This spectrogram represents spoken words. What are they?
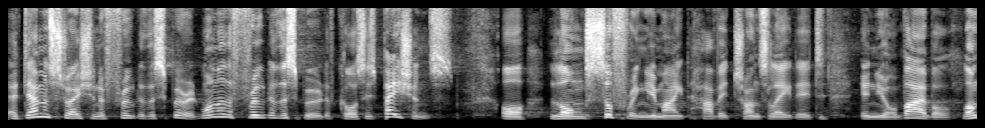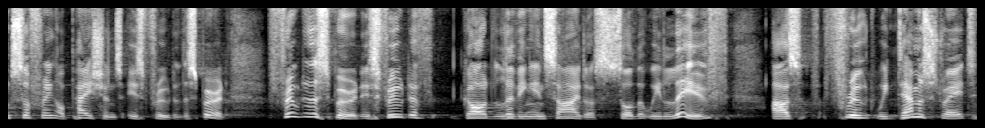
a, demonstration of fruit of the Spirit. One of the fruit of the Spirit, of course, is patience or long suffering. You might have it translated in your Bible. Long suffering or patience is fruit of the Spirit. Fruit of the Spirit is fruit of God living inside us so that we live as fruit, we demonstrate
